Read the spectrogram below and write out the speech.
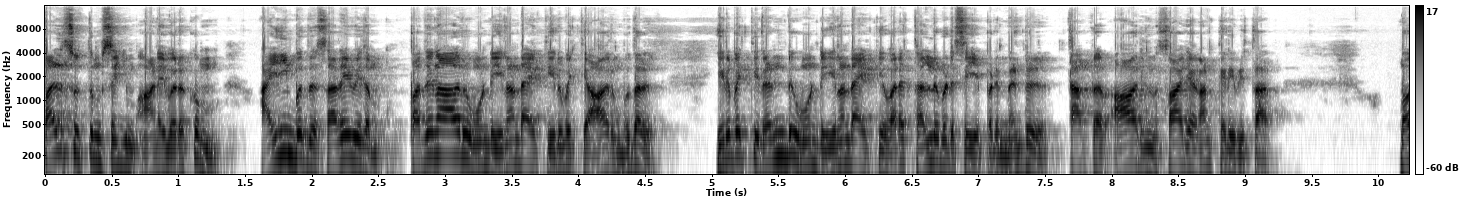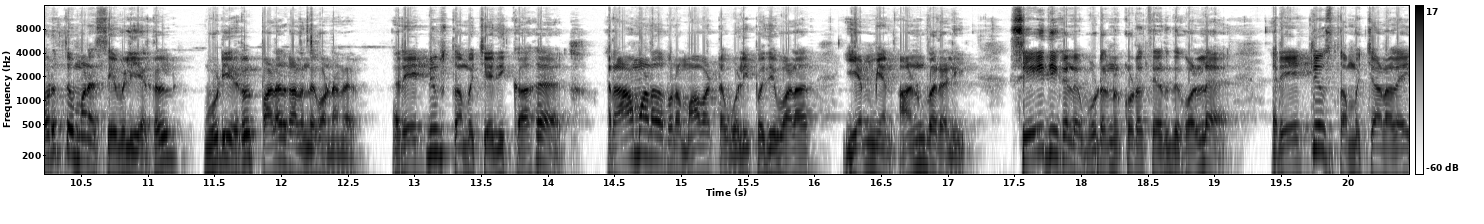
பல் சுத்தம் செய்யும் அனைவருக்கும் ஐம்பது சதவீதம் பதினாறு ஒன்று இரண்டாயிரத்தி இருபத்தி ஆறு முதல் இருபத்தி ரெண்டு ஒன்று இரண்டாயிரத்தி வரை தள்ளுபடி செய்யப்படும் என்று டாக்டர் ஆர் என் ஷாஜகான் தெரிவித்தார். மருத்துவமனை செவிலியர்கள் ஊழியர்கள் பலர் கலந்து கொண்டனர். ரேட் நியூஸ் தமிழ் செய்திக்காக ராமநாதபுரம் மாவட்ட ஒளிப்பதிவாளர் எம் என் அன்வர் அலி. செய்திகளை உடனுக்குடன் தெரிந்து கொள்ள ரேட் நியூஸ் தமிழ் சேனலை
